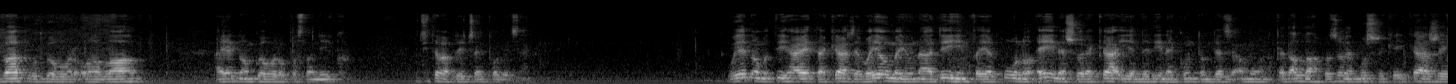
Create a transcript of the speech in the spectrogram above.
dva put govor o Allahu, a jednom govor o poslaniku. Čitava priča je povezana. U jednom od tih ajeta kaže وَيَوْمَ يُنَادِهِمْ فَيَكُونُ أَيْنَ شُرَكَائِيَ الَّذِينَ كُنْتُمْ دَزَعْمُونَ Kad Allah pozove mušrike i kaže,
